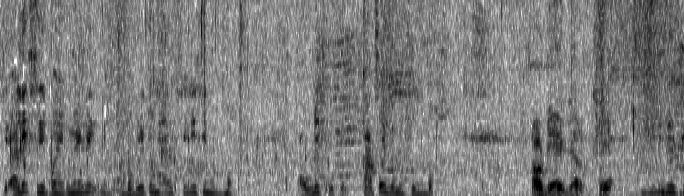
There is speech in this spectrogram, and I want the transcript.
Si Alex, si may may ang paborito ni Alex, sige, sinubok. Kaulit ko. Kapoy ba magsubok? Oh, di ay siya. Hindi ka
